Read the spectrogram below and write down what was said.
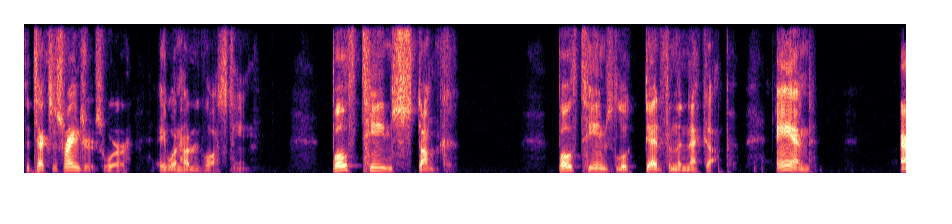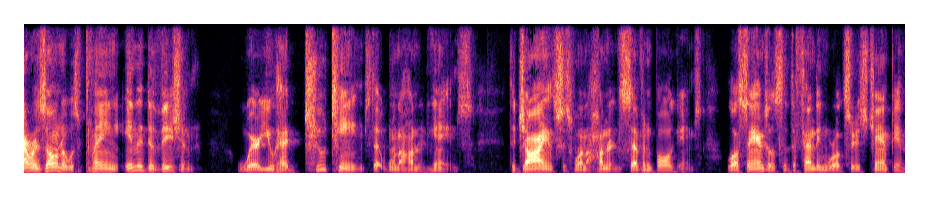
The Texas Rangers were a 100 loss team. Both teams stunk. Both teams looked dead from the neck up. And Arizona was playing in a division where you had two teams that won 100 games. The Giants just won 107 ball games. Los Angeles, the defending World Series champion,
